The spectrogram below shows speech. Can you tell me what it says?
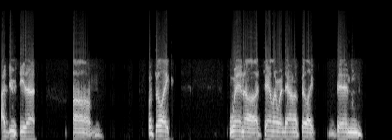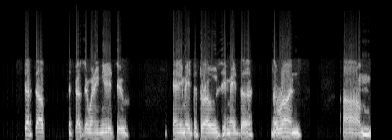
I do see that. Um, I feel like when uh, Chandler went down, I feel like Ben stepped up, especially when he needed to, and he made the throws, he made the the runs. Um,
